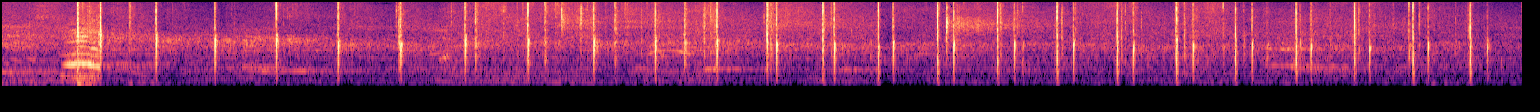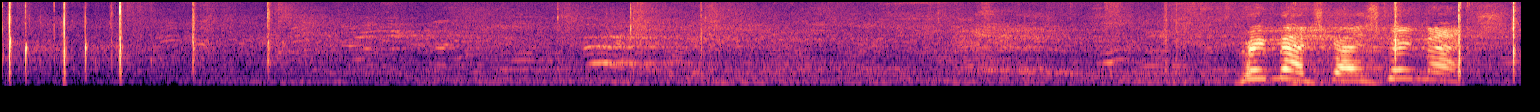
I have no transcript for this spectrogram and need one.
Great match, guys. Great match.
